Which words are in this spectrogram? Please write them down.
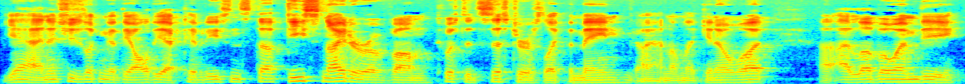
yeah, and then she's looking at the all the activities and stuff. Dee Snider of um, Twisted Sister is like the main guy, and I'm like, you know what? Uh, I love OMD,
